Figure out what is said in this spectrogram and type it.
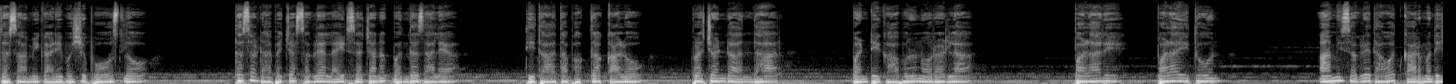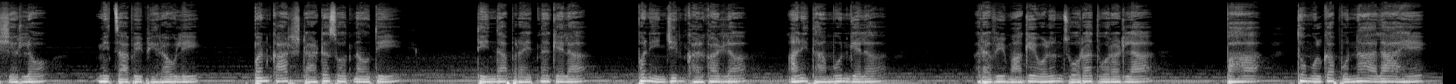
जसं आम्ही गाडीपाशी पोहोचलो तसं ढाब्याच्या सगळ्या लाईट्स अचानक बंद झाल्या. तिथं आता फक्त काळो प्रचंड अंधार बंटी घाबरून ओरडला पळा रे पळा इथून. आम्ही सगळे धावत कारमध्ये शिरलो. मी चाबी फिरवली पण कार स्टार्टच होत नव्हती. तीनदा प्रयत्न केला पण इंजिन खळखळलं आणि थांबून गेलं. रवी मागे वळून जोरात ओरडला पहा तो मुलगा पुन्हा आला आहे.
